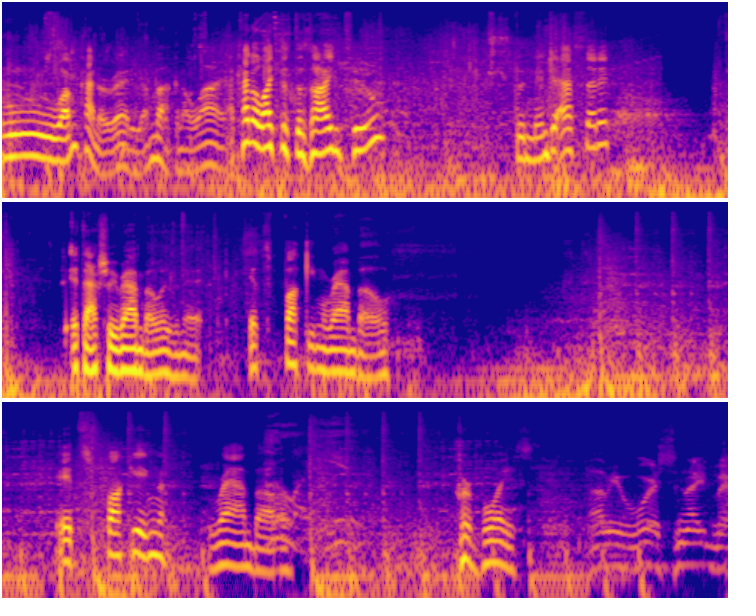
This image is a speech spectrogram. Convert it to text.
Ooh, I'm kind of ready. I'm not gonna lie. I kind of like this design too. The ninja aesthetic. It's actually Rambo, isn't it? It's fucking Rambo. It's fucking Rambo. Her voice. I'm your worst nightmare.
